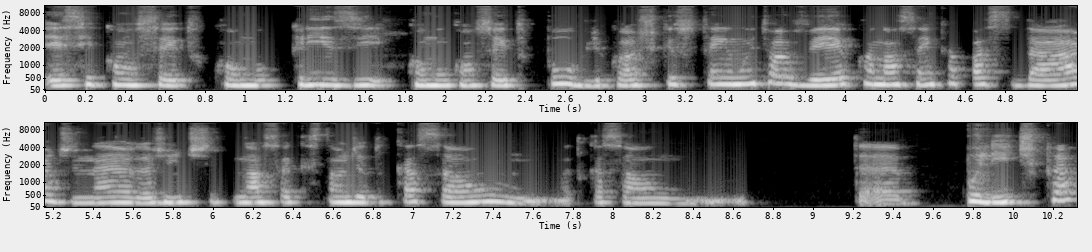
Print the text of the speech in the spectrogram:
esse conceito como crise, como conceito público? Acho que isso tem muito a ver com a nossa incapacidade, né? A gente, nossa questão de educação, educação é, política,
